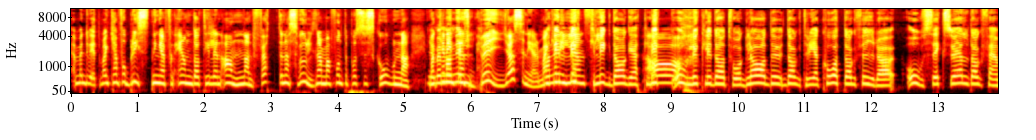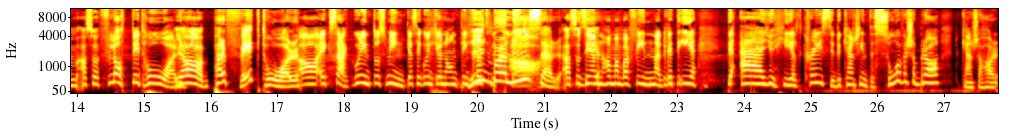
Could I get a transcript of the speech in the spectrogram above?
Ja, men du vet, man kan få bristningar från en dag till en annan. Fötterna svullnar, man får inte på sig skorna. Man men kan man inte är- ens böja sig ner. Man, Man, är inte ens... lycklig dag ett, lyck, Ja. olycklig dag två, glad dag tre, kåt dag fyra, osexuell dag fem. Alltså, Flottigt hår. ja, perfekt hår. Ja, exakt. Går inte att sminka sig, går inte att göra någonting. Hyn Plötsligt- bara Ja. lyser. Alltså, det, Sen har man bara finnar. Du vet, det är, det är ju helt crazy. Du kanske inte sover så bra. Kanske har,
